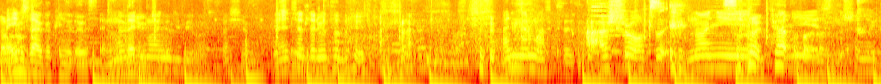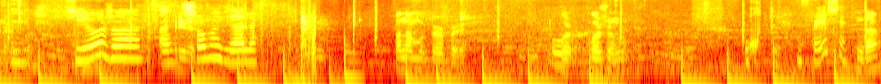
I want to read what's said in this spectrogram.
А Я не знаю, как они так стоят. Ну, Ну, дарю видимо, тебе. дебилы, спасибо. Я Почему? тебе дарю, ты даешь. Они нормас, кстати. А шо, кстати. Но они... 45-го. они, слушай, они как бы Сережа, а что мы взяли? Панаму Бербери. Кожаную. Ух ты. Настоящий? Да?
